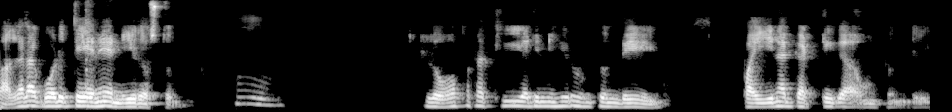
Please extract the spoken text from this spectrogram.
పగలగొడితేనే నీరు వస్తుంది లోపల తీయటి నీరు ఉంటుంది. పైన గట్టిగా ఉంటుంది.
